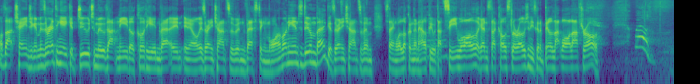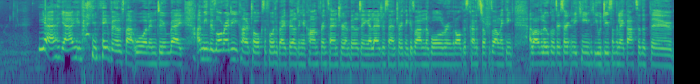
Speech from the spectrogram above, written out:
Of that changing? I mean, is there anything he could do to move that needle? Could he invest? In, you know, is there any chance of investing more money into Doonbeg? Is there any chance of him saying, "Well, look, I'm going to help you with that mm. seawall against that coastal erosion"? He's going to build that wall after all. Well. Yeah, yeah, he, he, may build that wall in Doonbeg. I mean, there's already kind of talks afoot about building a conference centre and building a leisure centre, I think, as well, and a ballroom and all this kind of stuff as well. And I think a lot of the locals are certainly keen that he would do something like that so that the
